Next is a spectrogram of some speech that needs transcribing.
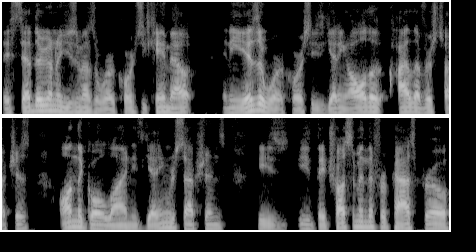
They said they're going to use him as a workhorse. He came out and he is a workhorse. He's getting all the high leverage touches on the goal line. He's getting receptions. He's he, they trust him in there for pass pro.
